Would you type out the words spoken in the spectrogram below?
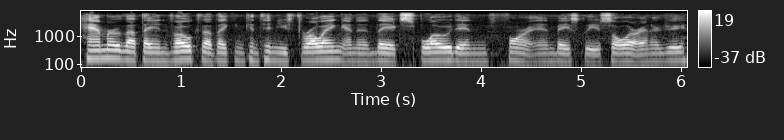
hammer that they invoke that they can continue throwing, and they explode in for in basically solar energy.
